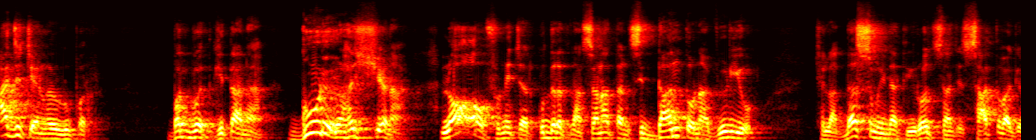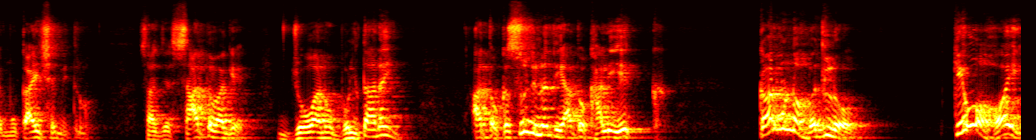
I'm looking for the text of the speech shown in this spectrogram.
આ જ ચેનલ ઉપર ભગવદ્ ગીતાના ગુણ રહસ્યના લો ઓફ નેચર કુદરતના સનાતન સિદ્ધાંતોના વીડિયો છેલ્લા દસ મહિનાથી રોજ સાંજે સાત વાગે મુકાય છે મિત્રો. સાંજે સાત વાગે જોવાનું ભૂલતા નહીં. આ તો કશું જ નથી, આ તો ખાલી એક કર્મનો બદલો કેવો હોય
